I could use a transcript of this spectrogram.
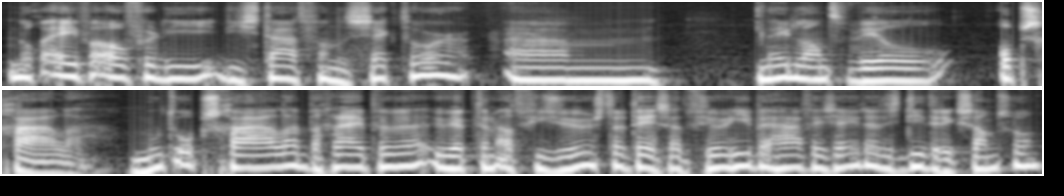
nog even over die, die staat van de sector. Um, Nederland wil opschalen. Moet opschalen, begrijpen we. U hebt een adviseur, strategisch adviseur hier bij HVC, dat is Diederik Samsom.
